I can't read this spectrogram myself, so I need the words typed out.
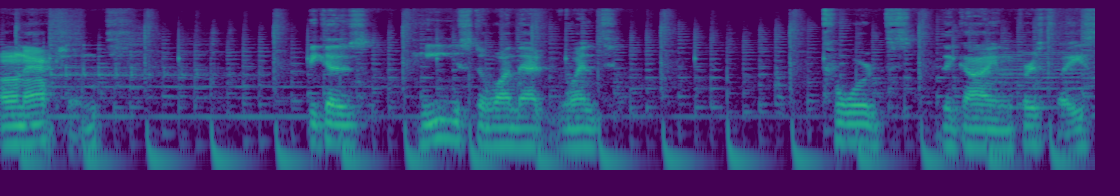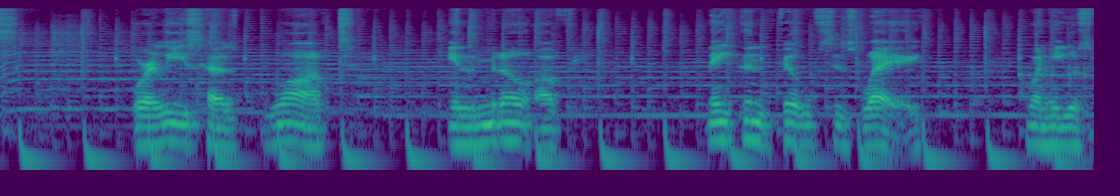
own actions because he's the one that went towards the guy in the first place, or at least has walked in the middle of Nathan Phillips' way when he was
